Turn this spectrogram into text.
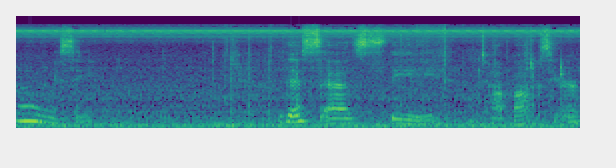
oh, let me see. This as the top box here.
